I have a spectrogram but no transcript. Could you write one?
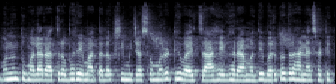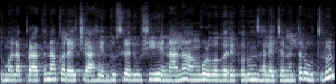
म्हणून तुम्हाला रात्रभर हे माता लक्ष्मीच्या समोर ठेवायचं आहे. घरामध्ये बरकत राहण्यासाठी तुम्हाला प्रार्थना करायची आहे. दुसऱ्या दिवशी हे नाणं आंघोळ वगैरे करून झाल्याच्यानंतर उचलून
